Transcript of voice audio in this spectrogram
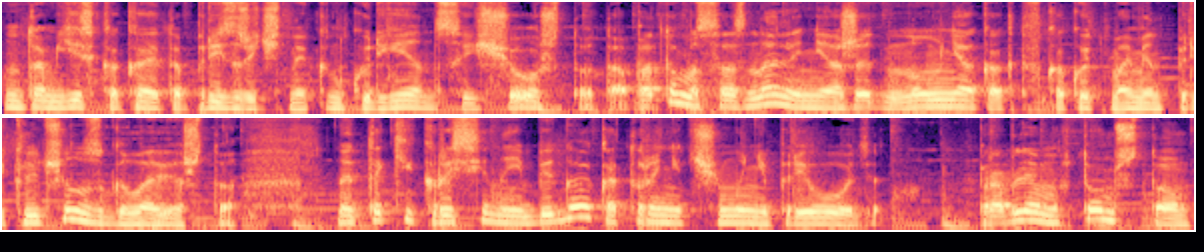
ну, там есть какая-то призрачная конкуренция, еще что-то. А потом осознали неожиданно, ну, у меня как-то в какой-то момент переключилось в голове, что ну, это такие крысиные бега, которые ни к чему не приводят. Проблема в том, что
